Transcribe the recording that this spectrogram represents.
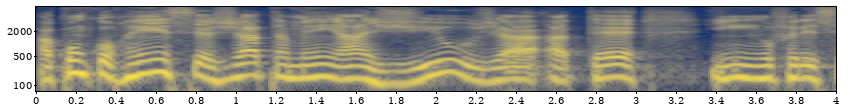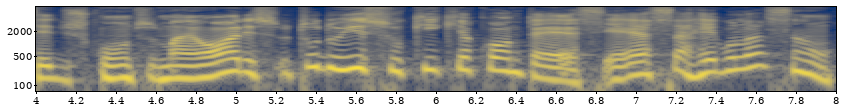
A concorrência já também agiu, já até em oferecer descontos maiores. Tudo isso, o que, que acontece? É essa regulação.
